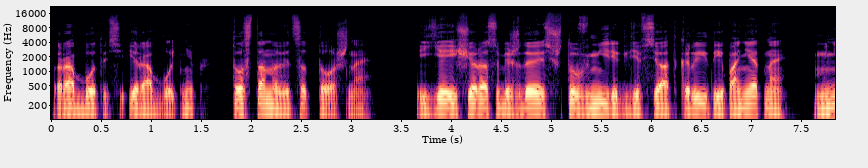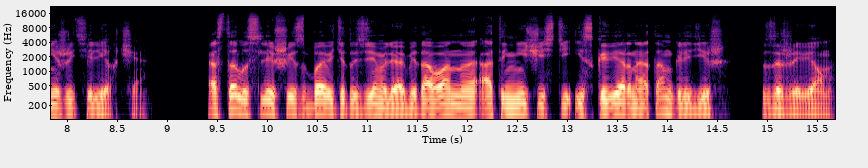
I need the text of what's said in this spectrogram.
«работать» и «работник», то становится тошно. И я еще раз убеждаюсь, что в мире, где все открыто и понятно, мне жить легче. Осталось лишь избавить эту землю обетованную от нечисти и скверны, а там, глядишь, заживем.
